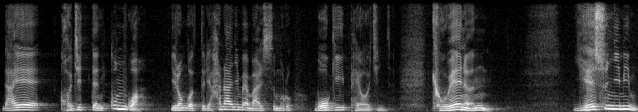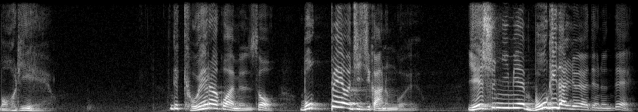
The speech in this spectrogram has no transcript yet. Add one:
나의 거짓된 꿈과 이런 것들이 하나님의 말씀으로 목이 베어진 자. 교회는 예수님이 머리예요 근데 교회라고 하면서 목 베어지지가 않은 거예요. 예수님의 목이 달려야 되는데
